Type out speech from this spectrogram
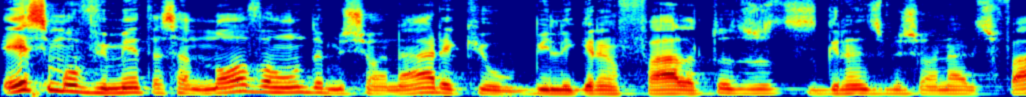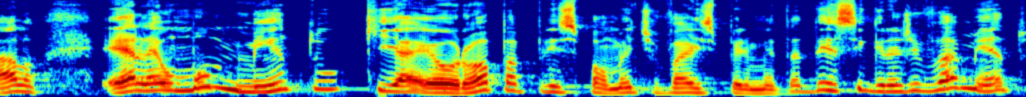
esse movimento, essa nova onda missionária que o Billy Graham fala, todos os outros grandes missionários falam, ela é o momento que a Europa, principalmente, vai experimentar desse grande avivamento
